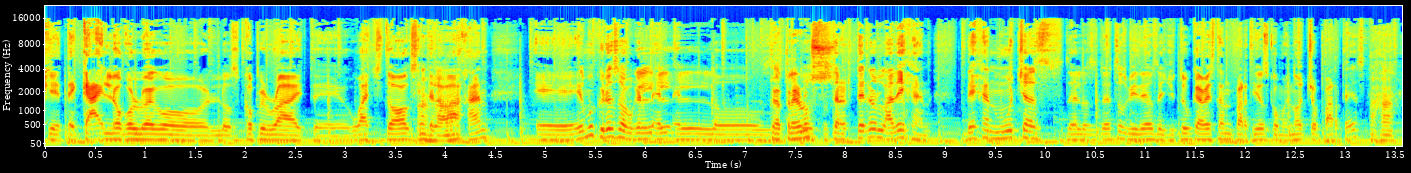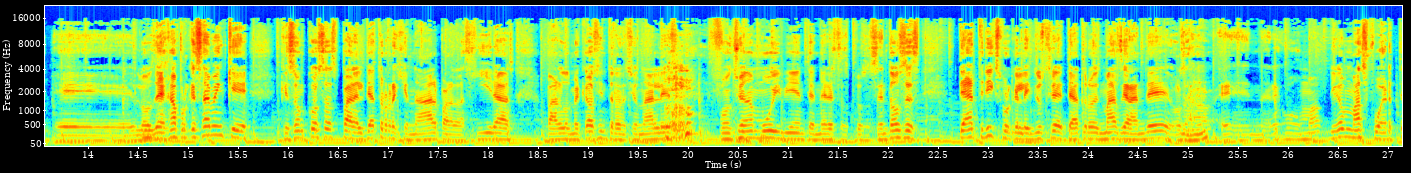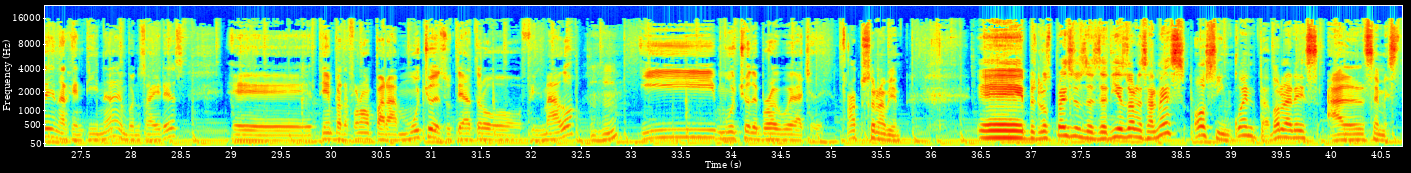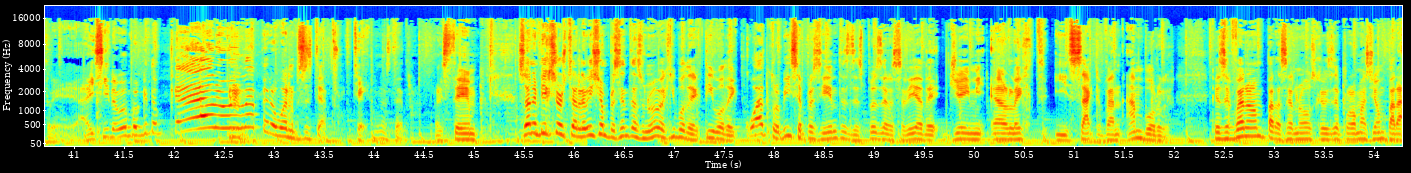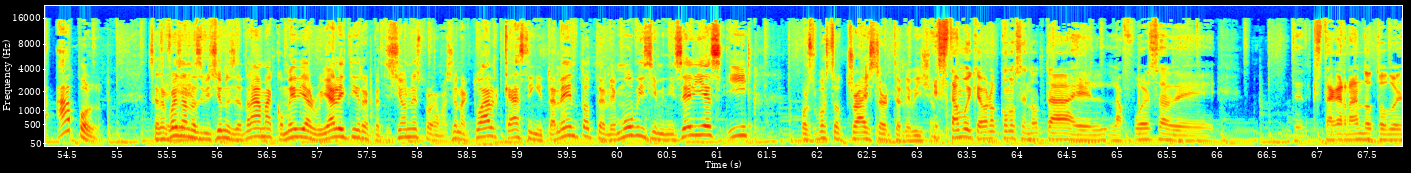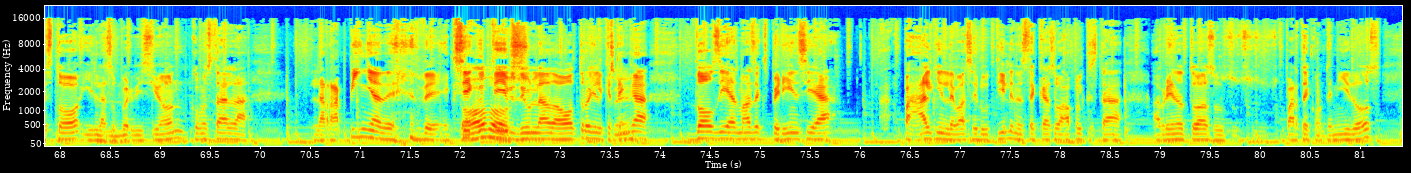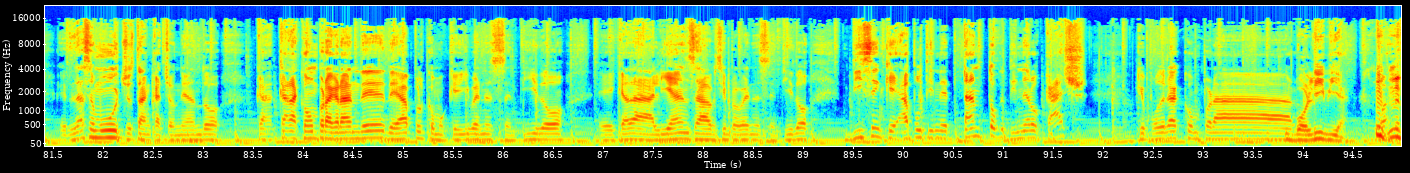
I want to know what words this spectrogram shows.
que te caen luego, luego los copyright, eh, Watch Dogs y te la bajan. Eh, es muy curioso porque el- el- el- los ¿Teatreros? los teatreros la dejan. Dejan muchas de los de estos videos de YouTube que a veces están partidos como en ocho partes. Ajá. eh, los dejan porque saben que, que son cosas para el teatro regional, para las giras, para los mercados internacionales. Funciona muy bien tener estas cosas. Entonces, Teatrix, porque la industria de teatro es más grande, o sea, digamos más fuerte en Argentina, en Buenos Aires. eh, tiene plataforma para mucho de su teatro filmado Ujú. y mucho de Broadway HD. Ah, pues suena bien. Eh, pues los precios desde 10 dólares al mes o 50 dólares al semestre. Ahí sí lo veo un poquito caro, ¿verdad? Pero bueno, pues es teatro. Sí. Es teatro. Este, Sony Pictures Television presenta su nuevo equipo directivo de cuatro vicepresidentes después de la salida de Jamie Erlicht y Zach Van Amburg, que se fueron para ser nuevos jefes de programación para Apple. Se refuerzan las divisiones de drama, comedia, reality, repeticiones, programación actual, casting y talento, telemovies y miniseries y, por supuesto, TriStar Television. Está muy cabrón cómo se nota el- la fuerza de, de que está agarrando todo esto y la supervisión, cómo está la, la rapiña de, de executives Todos. de un lado a otro y el que Sí. tenga dos días más de experiencia para alguien le va a ser útil, en este caso Apple que está abriendo toda su, su- su parte de contenidos. Eh, Desde hace mucho están cachondeando. Ca- Cada, compra grande de Apple como que iba en ese sentido. Eh, cada alianza siempre va en ese sentido. Dicen que Apple tiene tanto dinero cash que podría comprar... Bolivia.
